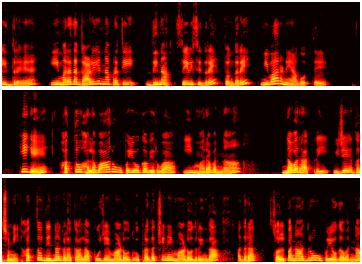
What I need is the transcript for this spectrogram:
ಇದ್ದರೆ ಈ ಮರದ ಗಾಳಿಯನ್ನು ಪ್ರತಿ ದಿನ ಸೇವಿಸಿದರೆ ತೊಂದರೆ ನಿವಾರಣೆಯಾಗುತ್ತೆ. ಹೀಗೆ ಹತ್ತು ಹಲವಾರು ಉಪಯೋಗವಿರುವ ಈ ಮರವನ್ನು ನವರಾತ್ರಿ, ವಿಜಯದಶಮಿ, ಹತ್ತು ದಿನಗಳ ಕಾಲ ಪೂಜೆ ಮಾಡೋದು, ಪ್ರದಕ್ಷಿಣೆ ಮಾಡೋದರಿಂದ ಅದರ ಸ್ವಲ್ಪನಾದರೂ ಉಪಯೋಗವನ್ನು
